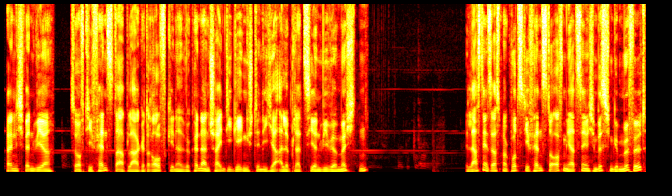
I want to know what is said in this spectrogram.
Wahrscheinlich, wenn wir so auf die Fensterablage draufgehen. Also wir können anscheinend die Gegenstände hier alle platzieren, wie wir möchten. Wir lassen jetzt erstmal kurz die Fenster offen. Hier hat es nämlich ein bisschen gemüffelt.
